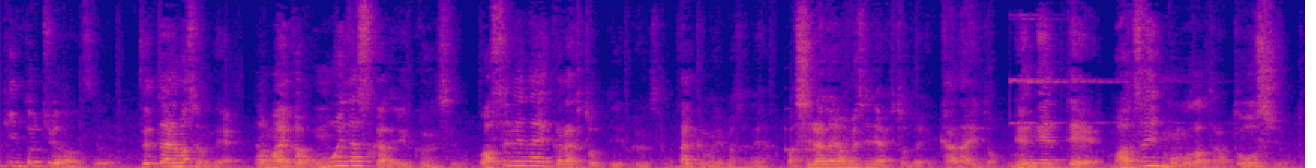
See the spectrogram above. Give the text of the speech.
勤途中なんですよ。絶対ありますよね。だから毎回思い出すから行くんですよ。忘れないから人って行くんですよ。さっきも言いましたね、まあ、知らないお店には人で行かないと。人間ってまずいものだったらどうしようと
